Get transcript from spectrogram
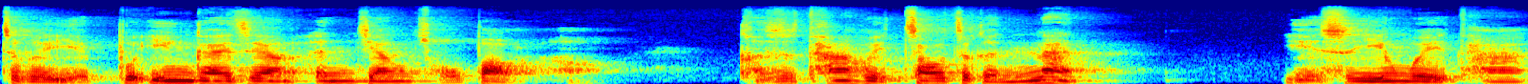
这个也不应该这样恩将仇报了哈。可是他会遭这个难，也是因为他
